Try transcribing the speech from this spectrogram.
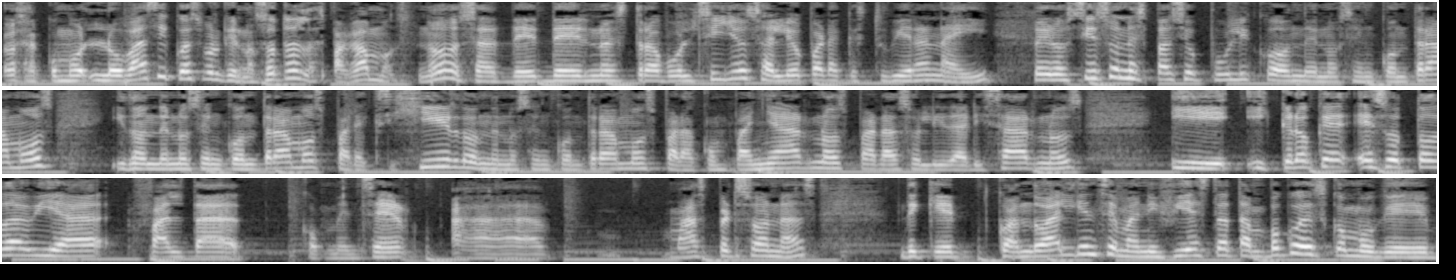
o sea, como lo básico es porque nosotros las pagamos, ¿no? O sea, de, nuestro bolsillo salió para que estuvieran ahí, pero sí es un espacio público donde nos encontramos y donde nos encontramos para exigir, donde nos encontramos para acompañarnos, para solidarizarnos y creo que eso todavía falta convencer a más personas de que cuando alguien se manifiesta tampoco es como que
